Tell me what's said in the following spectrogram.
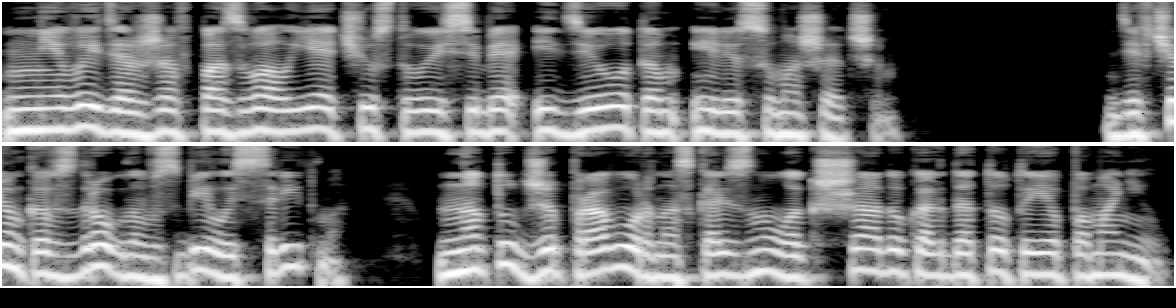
не выдержав, позвал я, чувствуя себя идиотом или сумасшедшим. Девчонка, вздрогнув, сбилась с ритма, но тут же проворно скользнула к Шаду, когда тот ее поманил.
